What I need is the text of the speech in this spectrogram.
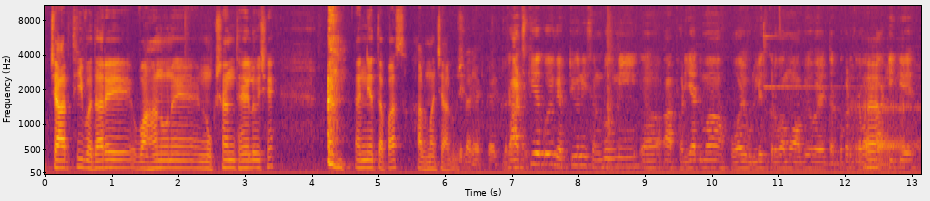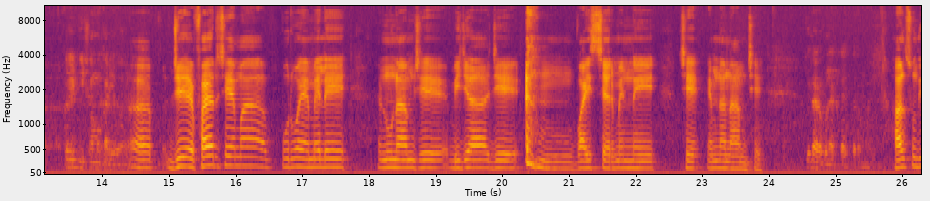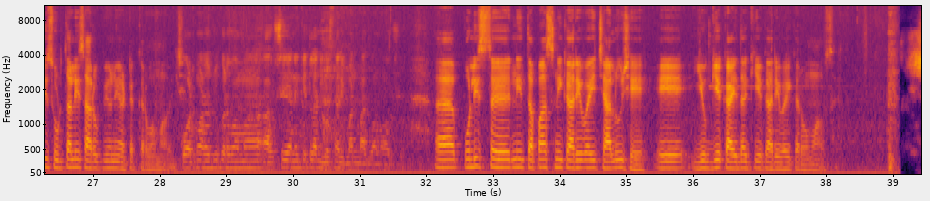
ચારથી વધારે વાહનોને નુકસાન થયેલું છે. અન્ય તપાસ હાલમાં ચાલુ છે? રાજકીય કોઈ વ્યક્તિઓની સંડોવણી આ ફરિયાદમાં હોય ઉલ્લેખ કરવામાં આવ્યો હોય ધરપકડ કરવામાં બાકી કે કઈ દિશામાં કાર્યવાહી? જે એફઆઈઆર છે એમાં પૂર્વ એમએલએ નું નામ છે બીજા જે વાઇસ ચેરમેનને છે એમના નામ છે. કેટલા લોકોને અટકાયત કરવામાં આવી હાલ સુધી સુડતાલીસ આરોપીઓની અટક કરવામાં આવી છે. કોર્ટમાં રજૂ કરવામાં આવશે અને કેટલા દિવસના રિમાન્ડ માંગવામાં આવશે? પોલીસની તપાસની કાર્યવાહી ચાલુ છે. એ યોગ્ય કાયદાકીય કાર્યવાહી કરવામાં આવશે.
